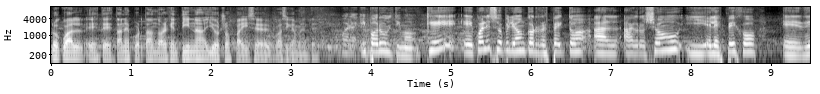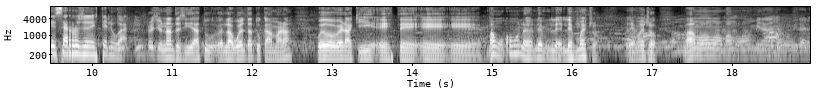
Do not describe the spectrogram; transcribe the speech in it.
lo cual este, están exportando a Argentina y otros países básicamente. Bueno, y por último, ¿qué, eh, ¿cuál es su opinión con respecto al agroshow y el espejo eh, de desarrollo de este lugar? Impresionante, si das tu- la vuelta a tu cámara, puedo ver aquí, este, eh, eh, vamos, vamos, le- le- le- les muestro. Les muestro. Vamos, vamos, vamos, vamos, mira, Vamos. vamos, mira allá.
